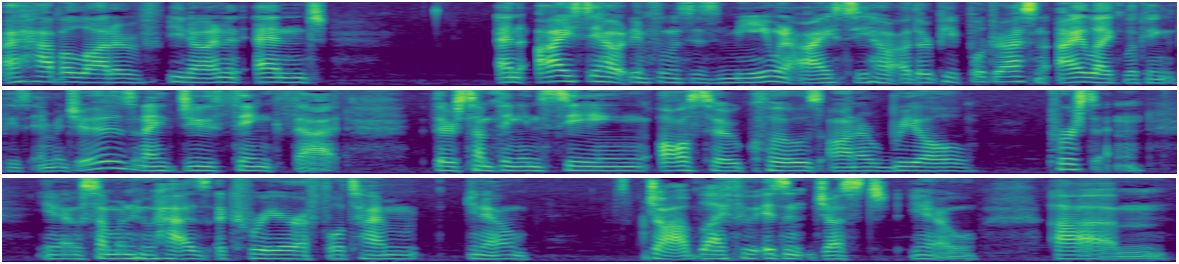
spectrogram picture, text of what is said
I have a lot of you know and and and I see how it influences me when I see how other people dress and I like looking at these images and I do think that there's something in seeing also clothes on a real person. You know, someone who has a career, a full time, you know, job life who isn't just, you know, um,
